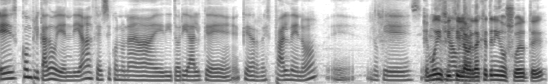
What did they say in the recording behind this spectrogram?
Es complicado hoy en día hacerse con una editorial que, respalde, ¿no? Eh, lo que es. Es muy difícil, la verdad es que he tenido suerte,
